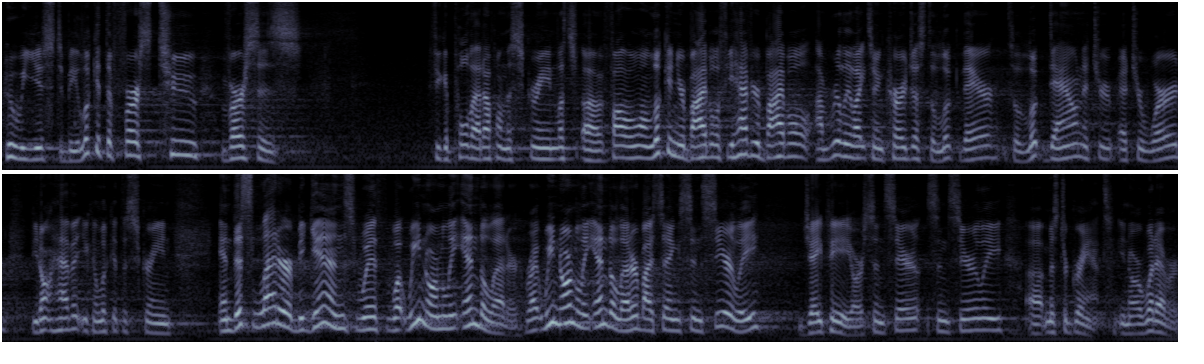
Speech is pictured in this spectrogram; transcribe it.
who we used to be. Look at the first two verses if you could pull that up on the screen, let's uh, follow along. Look in your Bible. If you have your Bible, I'd really like to encourage us to look there, to look down at your, at your word. If you don't have it, you can look at the screen. And this letter begins with what we normally end a letter, right? We normally end a letter by saying sincerely, JP, or sincere, sincerely, uh, Mr. Grant, you know, or whatever.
